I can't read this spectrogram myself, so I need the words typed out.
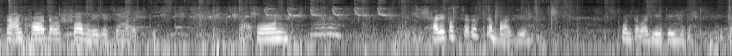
স্নান, খাওয়া দাওয়া সব হয়ে গেছে আমার আজকে। এখন সাড়ে পাঁচটা টাচটা বাজে। কোনটা বাজে এটাই হবে। এটা।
